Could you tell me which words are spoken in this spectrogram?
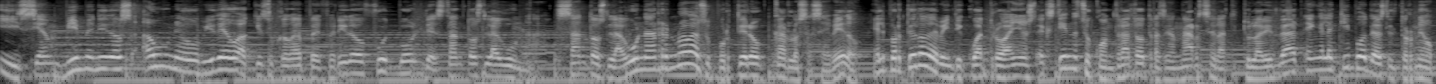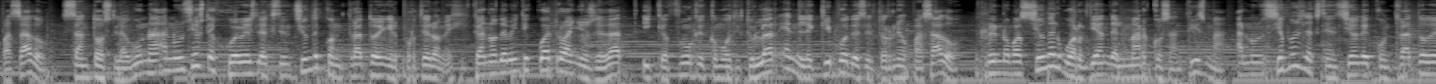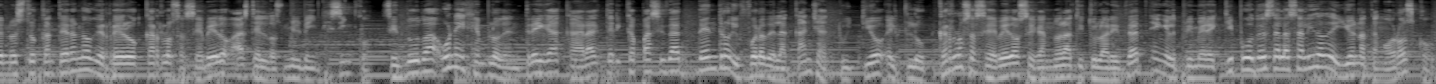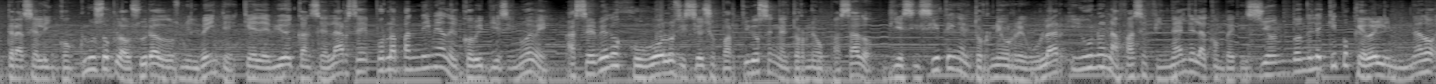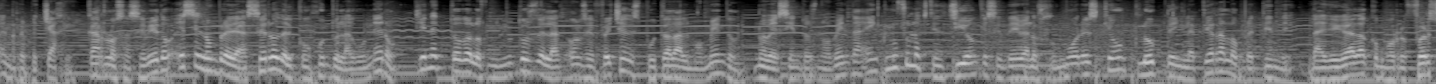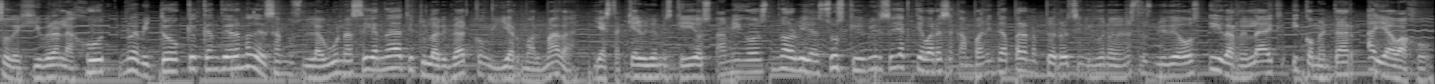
y sean bienvenidos a un nuevo video aquí en su canal preferido Fútbol de Santos Laguna. Santos Laguna renueva a su portero Carlos Acevedo. El portero de 24 años extiende su contrato tras ganarse la titularidad en el equipo desde el torneo pasado. Santos Laguna anunció este jueves la extensión de contrato en el portero mexicano de 24 años de edad y que funge como titular en el equipo desde el torneo pasado. Renovación del guardián del Marco Santisma. Anunciamos la extensión de contrato de nuestro canterano guerrero Carlos Acevedo hasta el 2025. Sin duda un ejemplo de entrega, carácter y capacidad dentro y fuera de la cancha, tuiteó el club. Carlos Acevedo se ganó la titularidad en el primer equipo desde la salida de Jonathan Orozco, tras el inconcluso clausura 2020 que debió de cancelarse por la pandemia del COVID-19. Acevedo jugó los 18 partidos en el torneo pasado, 17 en el torneo regular y en la fase final de la competición donde el equipo quedó eliminado en repechaje. Carlos Acevedo es el hombre de acero del conjunto lagunero. Tiene todos los minutos de las 11 fechas disputadas al momento, 990 e incluso la extensión que se debe a los rumores que un club de Inglaterra lo pretende. La llegada como refuerzo de Gibran Lahoud no evitó que el canterano de Santos Laguna se ganara titularidad con Guillermo Almada. Y hasta aquí el video mis queridos amigos, no olviden suscribirse y activar esa campanita para no perderse ninguno de nuestros videos darle like y comentar ahí abajo.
